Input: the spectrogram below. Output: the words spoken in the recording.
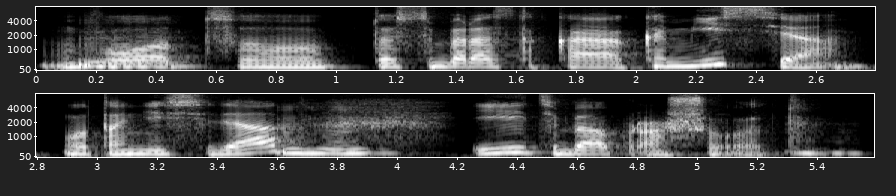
вот, то есть собирается такая комиссия, вот они сидят mm-hmm. и тебя опрашивают. Mm-hmm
